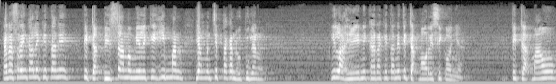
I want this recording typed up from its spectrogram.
Karena sering kali kita nih tidak bisa memiliki iman yang menciptakan hubungan ilahi ini karena kita ini tidak mau risikonya. Tidak mau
